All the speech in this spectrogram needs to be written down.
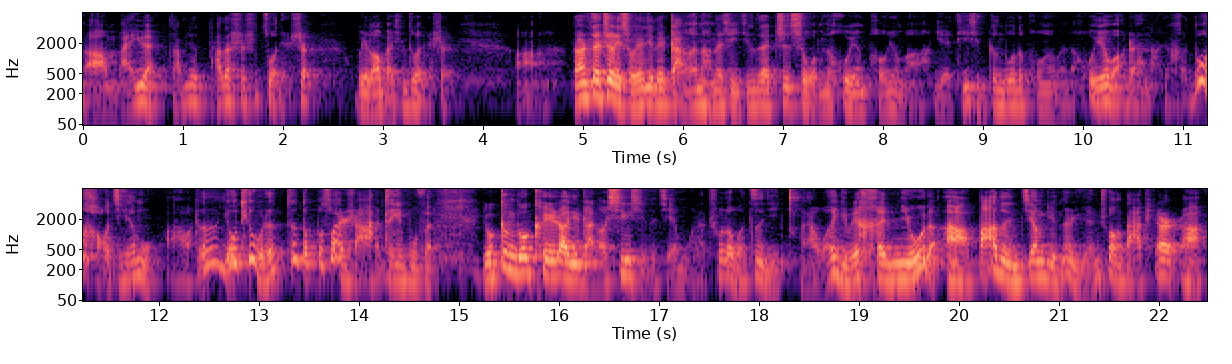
啊埋怨，咱们就踏踏实实做点事儿，为老百姓做点事儿，啊。当然在这里首先就得感恩呢那些已经在支持我们的会员朋友们啊，也提醒更多的朋友们呢，会员网站呢有很多好节目啊，这 YouTube 这这都不算啥，这一部分有更多可以让你感到欣喜的节目。除了我自己，哎，我以为很牛的啊，巴顿将军那是原创大片儿啊。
